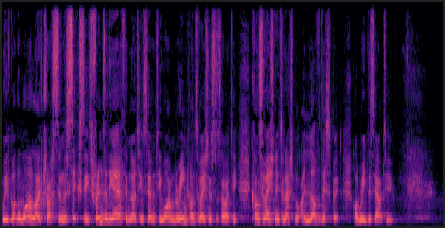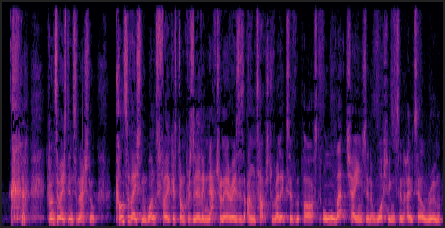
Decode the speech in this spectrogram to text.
We've got the Wildlife Trusts in the 60s, Friends of the Earth in 1971, Marine Conservation Society, Conservation International. I love this bit. I'll read this out to you. Conservation International. Conservation once focused on preserving natural areas as untouched relics of the past. All that changed in a Washington hotel room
